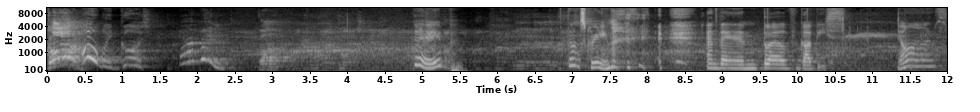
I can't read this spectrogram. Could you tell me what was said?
Gone! Oh my gosh! What happened? Gone. Babe, don't scream. and then 12 guppies. Yes.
